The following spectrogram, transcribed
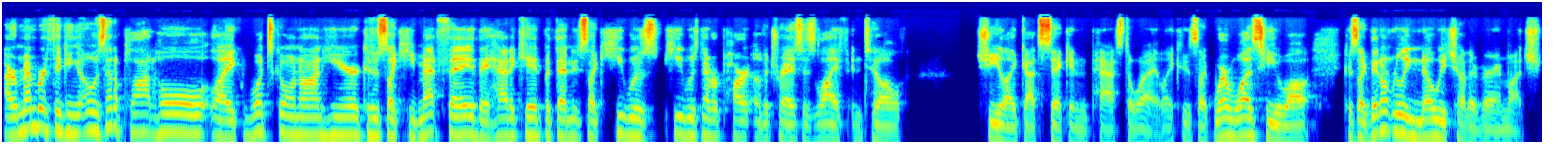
I remember thinking, oh, is that a plot hole? Like, what's going on here? Because it's like he met Faye, they had a kid, but then it's like he was he was never part of Atreus's life until she like got sick and passed away. Like it's like where was he while because like they don't really know each other very much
